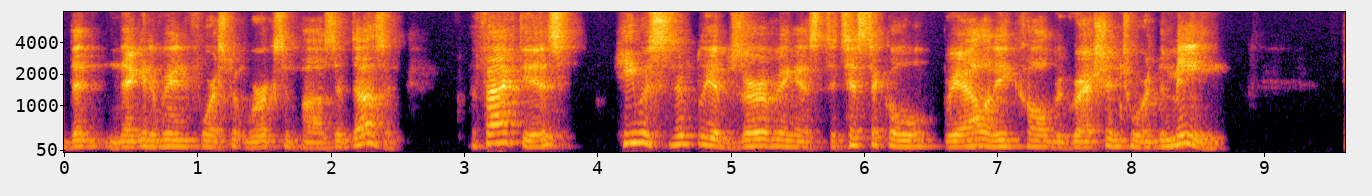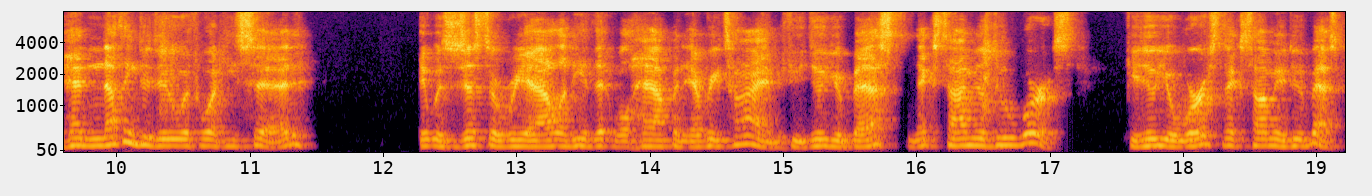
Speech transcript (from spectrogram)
that negative reinforcement works and positive doesn't. The fact is, he was simply observing a statistical reality called regression toward the mean. It had nothing to do with what he said. It was just a reality that will happen every time. If you do your best, next time you'll do worse. If you do your worst, next time you do best.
